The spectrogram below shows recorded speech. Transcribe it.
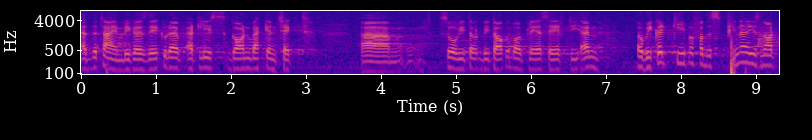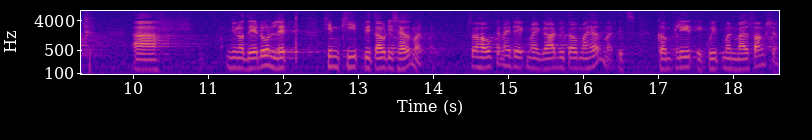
at the time because they could have at least gone back and checked. Um, so we, we talk about player safety and a wicket keeper for the spinner is not uh, you know, they don't let him keep without his helmet. So how can I take my guard without my helmet? It's complete equipment malfunction.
